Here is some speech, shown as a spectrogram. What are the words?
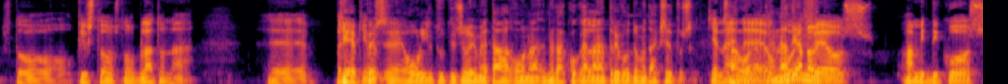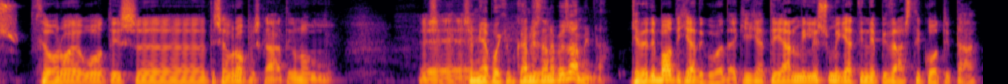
στο κλειστό, στο Πλάτωνα ε, Και πριν έπαιζε όλη του τη ζωή με τα, αγώνα, με τα κόκαλα να τρίβονται μεταξύ τους. και να στα είναι γόνατα. ο αδιανόητο. κορυφαίος αμυντικός θεωρώ εγώ της, ε, της Ευρώπης κατά τη γνώμη μου. Ε, σε μια εποχή που κανείς δεν έπαιζε άμυνα. Και δεν την πάω τυχαία την κουβέντα εκεί, γιατί αν μιλήσουμε για την επιδραστικότητα,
